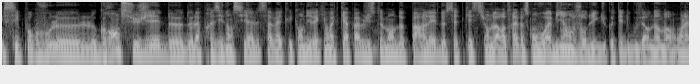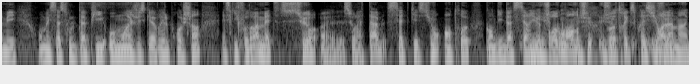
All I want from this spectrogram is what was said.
C'est pour vous le, le grand sujet de, de, la présidentielle? Ça va être les candidats qui vont être capables justement de parler de cette question de la retraite? Parce qu'on voit bien aujourd'hui que du côté du gouvernement, on la met, on met ça sous le tapis au moins jusqu'à avril prochain. Est-ce qu'il faudra mettre sur euh, sur la table cette question entre candidats sérieux pour reprendre votre expression à la main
